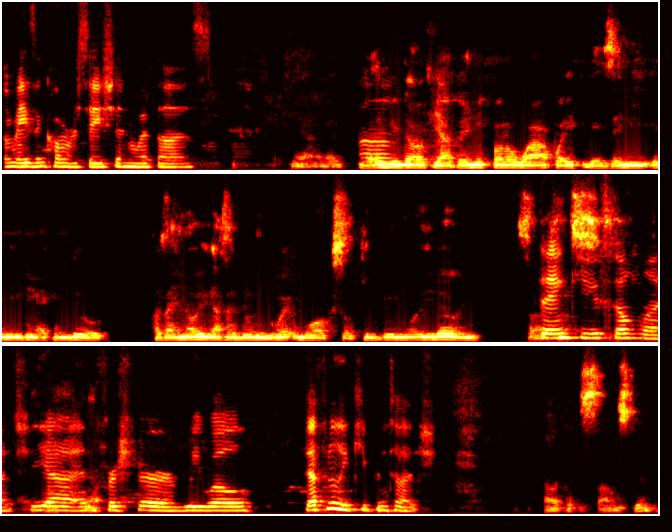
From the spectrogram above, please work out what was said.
amazing conversation with us. Yeah, like um, let me know if you have any follow up or if there's any anything I can do because I know you guys are doing great work. So keep doing what you're doing. So thank you so much. Yeah, and yeah. for sure we will definitely keep in touch. Okay, sounds good.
